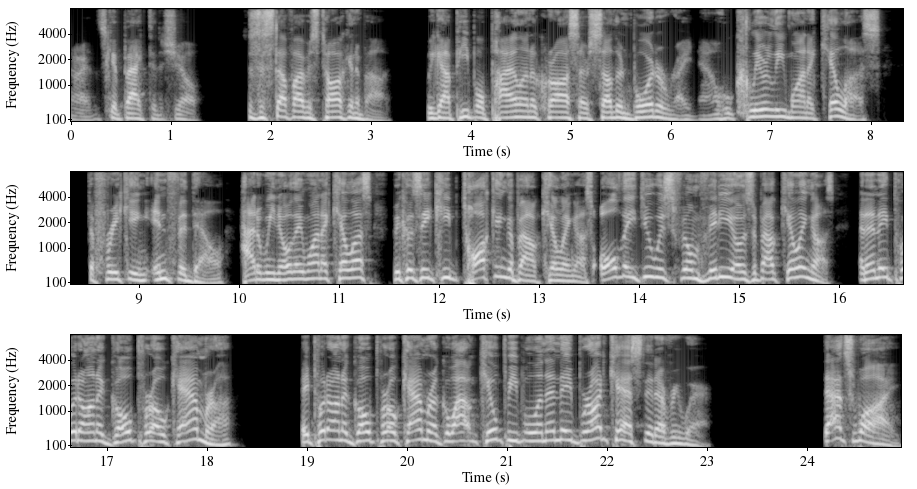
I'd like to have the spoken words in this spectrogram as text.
All right, let's get back to the show. This is the stuff I was talking about. We got people piling across our southern border right now who clearly want to kill us. The freaking infidel. How do we know they want to kill us? Because they keep talking about killing us. All they do is film videos about killing us. And then they put on a GoPro camera. They put on a GoPro camera, go out and kill people, and then they broadcast it everywhere. That's why.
